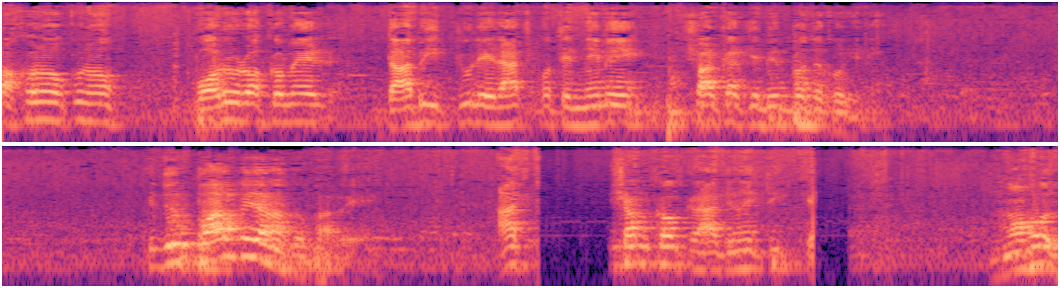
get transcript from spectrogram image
কখনো কোনো বড় রকমের দাবি তুলে রাজপথে নেমে সরকারকে বিব্রত করিনি। কিন্তু দুর্ভাগ্যজনক ভাবে আজ সংখ্যক রাজনৈতিক মহল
